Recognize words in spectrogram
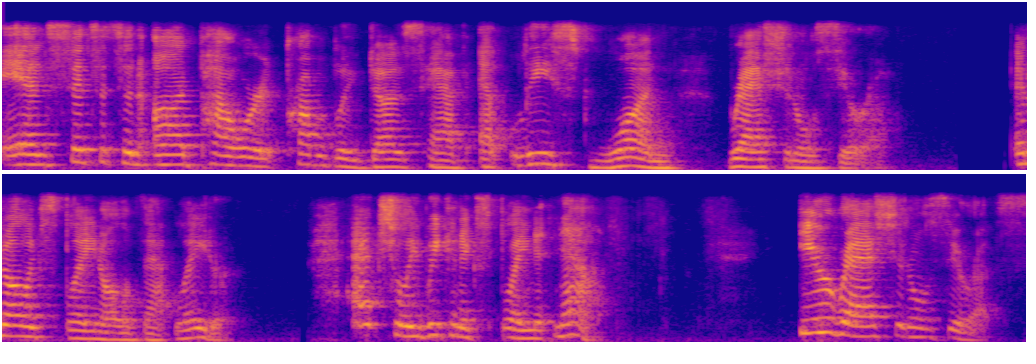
And since it's an odd power, it probably does have at least one rational zero. And I'll explain all of that later. Actually, we can explain it now. Irrational zeros.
